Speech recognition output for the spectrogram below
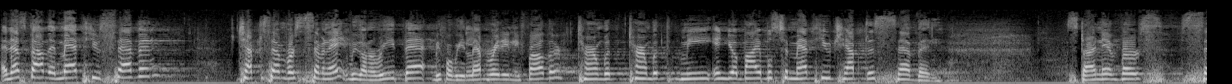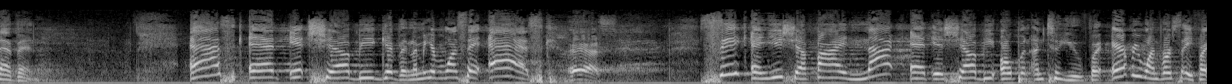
And that's found in Matthew 7, chapter chapter 7, verses 7 and 8. We're going to read that before we elaborate any further. Turn with, turn with me in your Bibles to Matthew chapter 7, starting at verse 7. Ask and it shall be given. Let me hear everyone say, Ask. Ask. Seek and ye shall find, knock and it shall be open unto you. For everyone, verse 8, for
